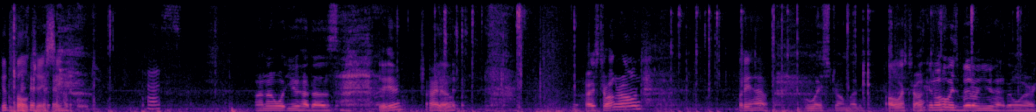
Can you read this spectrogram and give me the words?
Good fold, JC. Pass. I know what Juha does. Do you? I know. Very strong, Roland? What do you have? Always strong, buddy. Always I strong? can always bet on Juha, don't worry.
